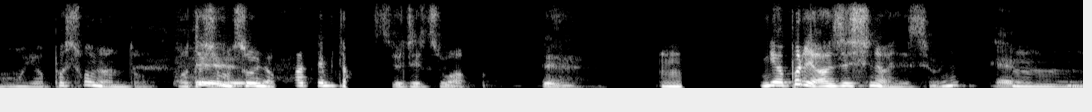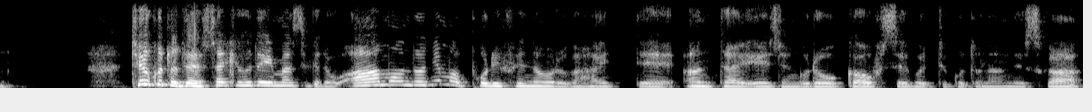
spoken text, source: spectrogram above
あやっぱそうなんだ。私もそういうの買ってみたんですよ、実は。ええ。うん。やっぱり味しないですよね。ええ、うん。ということで、先ほど言いましたけど、アーモンドにもポリフェノールが入って、アンタイエイジング、老化を防ぐということなんですが、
